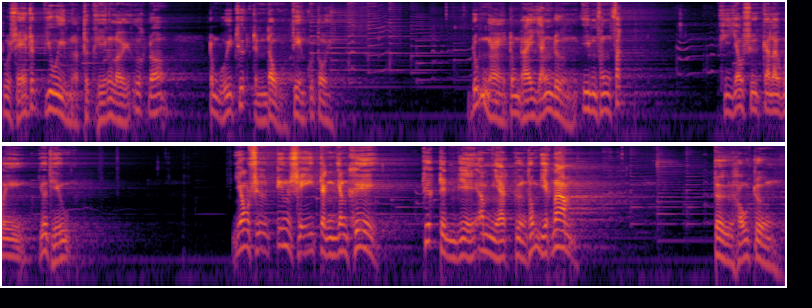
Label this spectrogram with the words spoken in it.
Tôi sẽ rất vui mà thực hiện lời ước đó trong buổi thuyết trình đầu tiên của tôi. Đúng ngày trong đại giảng đường im phăng phắc, khi giáo sư Callaway giới thiệu Giáo sư tiến sĩ Trần Văn Khê thuyết trình về âm nhạc truyền thống Việt Nam. Từ hậu trường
